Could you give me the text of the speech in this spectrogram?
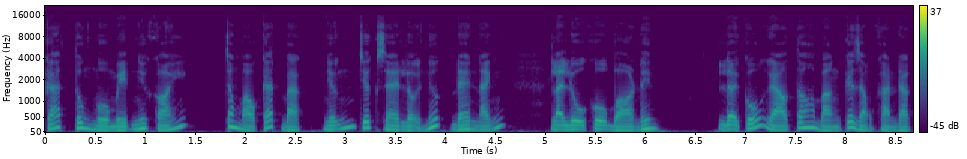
cát tung mù mịt như khói. Trong màu cát bạc, những chiếc xe lội nước đen ánh, lại lụ khụ bò lên. Lợi cố gào to bằng cái giọng khàn đặc.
